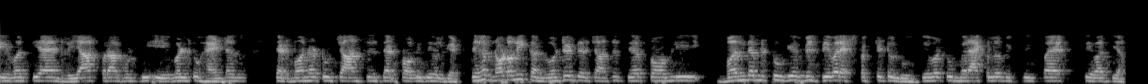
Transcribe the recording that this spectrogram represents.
Tewatia and Riyan Parag would be able to handle that one or two chances that probably they will get. They have not only converted their chances, they have probably won them the two games which they were expected to lose. They were two miraculous victories by Tewatia.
